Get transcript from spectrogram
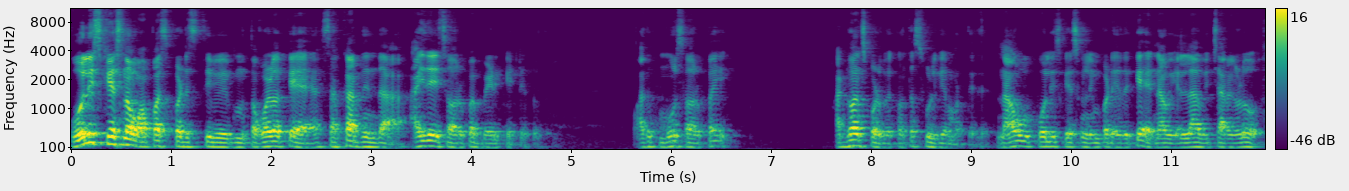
ಪೊಲೀಸ್ ಕೇಸ್ನ ವಾಪಸ್ ಪಡಿಸ್ತೀವಿ ತಗೊಳ್ಳೋಕ್ಕೆ ಸರ್ಕಾರದಿಂದ ಐದೈದು ಸಾವಿರ ರೂಪಾಯಿ ಬೇಡಿಕೆ ಇಟ್ಟಿರೋದು. ಅದಕ್ಕೆ ಮೂರು ಸಾವಿರ ರೂಪಾಯಿ ಅಡ್ವಾನ್ಸ್ ಕೊಡಬೇಕು ಅಂತ ಸುಳಿಗೆ ಮಾಡ್ತಾಯಿದೆ ನಾವು ಪೊಲೀಸ್ ಕೇಸ್ಗಳು ಹಿಂಪಡೆಯೋದಕ್ಕೆ ನಾವು ಎಲ್ಲ ವಿಚಾರಗಳು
